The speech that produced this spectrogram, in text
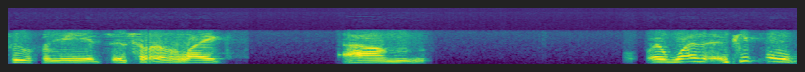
true for me. It's it's sort of like um, it was people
